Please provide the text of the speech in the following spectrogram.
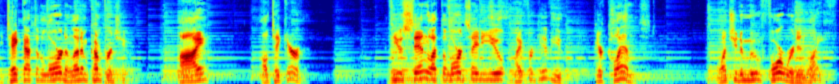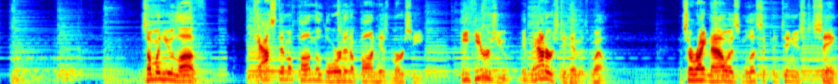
You take that to the Lord and let Him comfort you. I, I'll take care of it. If you sin, let the Lord say to you, I forgive you. You're cleansed. I want you to move forward in life. Someone you love, cast them upon the Lord and upon His mercy. He hears you, it matters to Him as well. And so, right now, as Melissa continues to sing,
